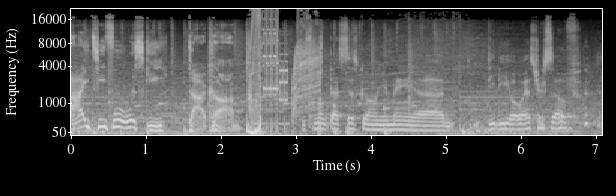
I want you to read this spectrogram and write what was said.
itforwhiskey.com. You smoke that Cisco and you may uh, DDoS yourself.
